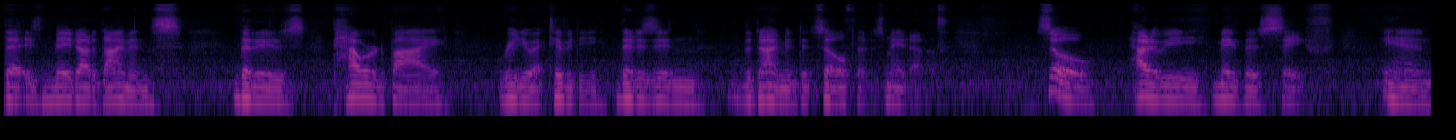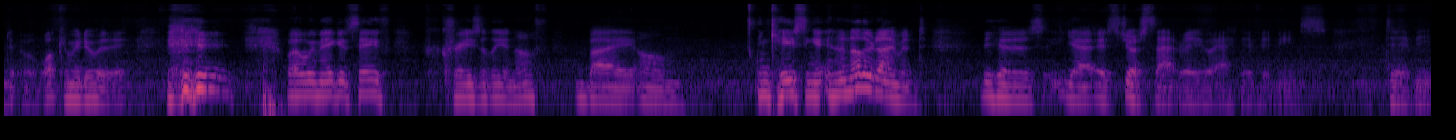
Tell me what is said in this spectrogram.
that is made out of diamonds that is powered by radioactivity that is in the diamond itself that it's made out of. So, how do we make this safe? And what can we do with it? well, we make it safe crazily enough, by um, encasing it in another diamond. Because, yeah, it's just that radioactive. It needs to be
